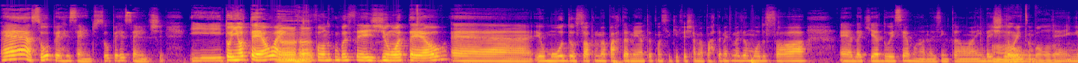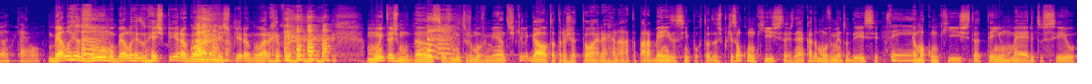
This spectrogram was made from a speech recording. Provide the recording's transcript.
É, super recente, super recente. E tô em hotel ainda, tô falando com vocês de um hotel. É, eu mudo só pro meu apartamento, eu consegui fechar meu apartamento, mas eu mudo só é, daqui a duas semanas. Então ainda estou Muito bom. É, em hotel. Belo resumo, belo resumo. Respira agora, respira agora. Muitas mudanças, muitos movimentos. Que legal a tua trajetória, Renata. Parabéns, assim, por todas, porque são conquistas, né? Cada movimento desse Sim. é uma conquista, tem um mérito seu.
